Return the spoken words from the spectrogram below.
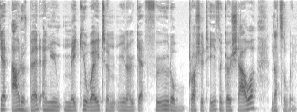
get out of bed and you make your way to, you know, get food or brush your teeth or go shower, that's a win.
